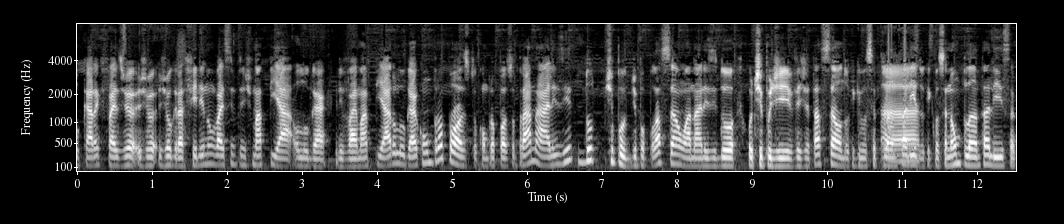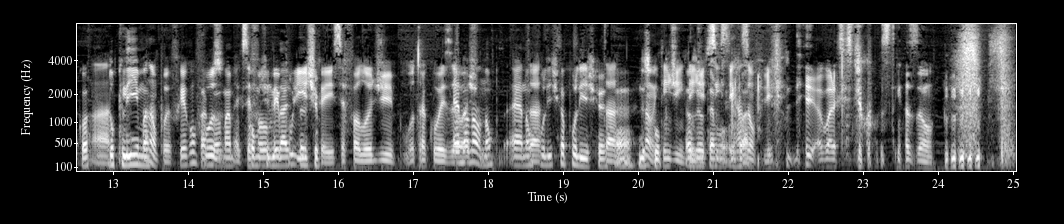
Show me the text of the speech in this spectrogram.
o cara que faz ge- ge- geografia, ele não vai simplesmente mapear o lugar, ele vai mapear o lugar com um propósito, com um propósito pra análise do tipo de população, análise do o tipo de vegetação, do que, que você planta Ah. ali, do que, que você não planta ali, sacou? Ah. Do clima. Não, pô, eu fiquei confuso. Sacou? Mas É que você falou meio política tipo- aí, você falou de outra coisa. É, não, não, não, é, não Tá. política, política. Tá. É, desculpa. não, entendi, entendi. Sim, você tem razão, Felipe. Agora que você explicou, você tem razão.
